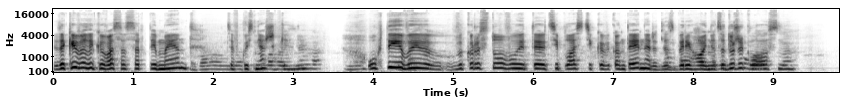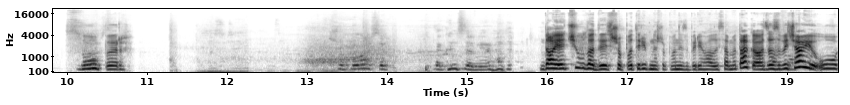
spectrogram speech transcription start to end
Такий великий у вас асортимент. Да, у Це нас вкусняшки, магазина. Ну, Ух ти, ви використовуєте ці пластикові контейнери для Ну, зберігання. так, Це дуже класно. Супер. Щоб було все законсервировано. Да, я чула десь, що потрібно, щоб вони зберігали саме так. А зазвичай у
